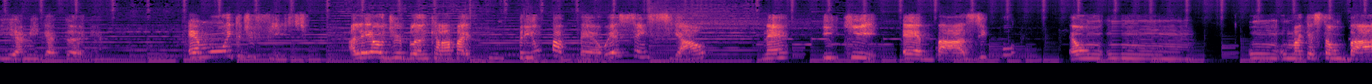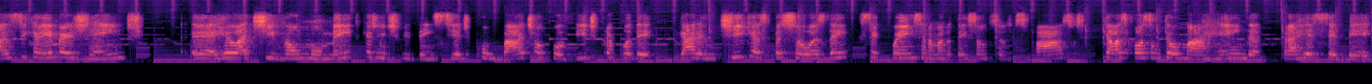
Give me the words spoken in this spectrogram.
e amiga Tânia, é muito difícil. A Lei Aldir Blanc ela vai cumprir um papel essencial, né? E que é básico, é um, um, um, uma questão básica, emergente, é, relativa a um momento que a gente vivencia de combate ao Covid para poder garantir que as pessoas deem sequência na manutenção dos seus espaços, que elas possam ter uma renda para receber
